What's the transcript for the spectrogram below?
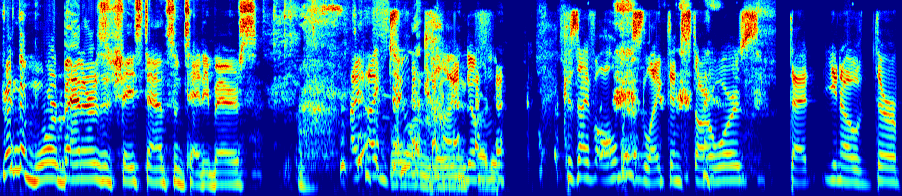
bring the war banners and chase down some teddy bears. I, I do kind of because I've always liked in Star Wars that you know there are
